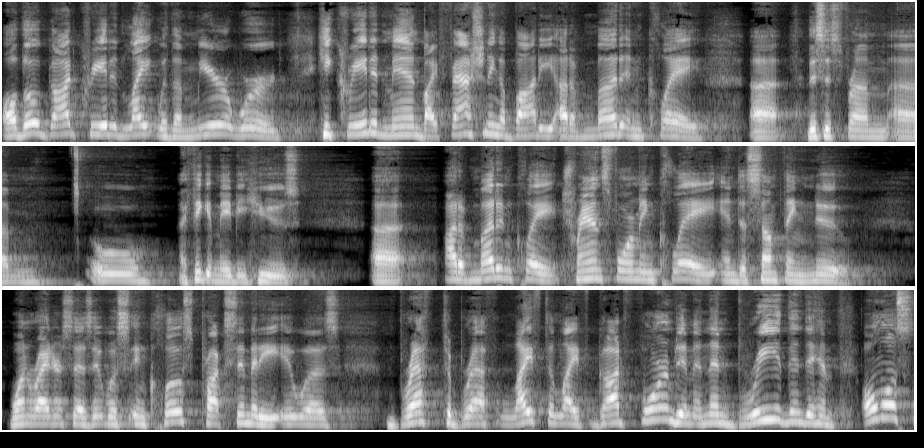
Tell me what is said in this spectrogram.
Although God created light with a mere word, he created man by fashioning a body out of mud and clay. Uh, this is from, um, oh, I think it may be Hughes. Uh, out of mud and clay, transforming clay into something new. One writer says it was in close proximity, it was breath to breath, life to life. God formed him and then breathed into him. Almost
